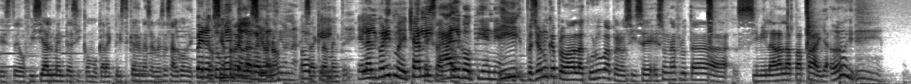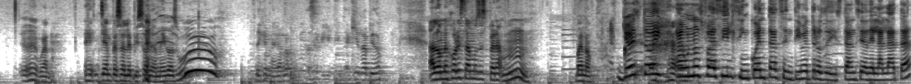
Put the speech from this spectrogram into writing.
este, oficialmente así como característica de una cerveza, es algo de que Pero yo tu siempre mente lo relaciono. relaciona. Exactamente. El algoritmo de Charlie Exacto. algo tiene. ahí. Y pues yo nunca he probado la curuba, pero sí sé, es una fruta similar a la papaya. Ay, Ay, bueno, eh, ya empezó el episodio, amigos. ¡Woo! Déjenme agarrar una servilletita aquí rápido. A lo mejor estamos esperando. mm, bueno, Yo estoy a unos fácil 50 centímetros de distancia de la lata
